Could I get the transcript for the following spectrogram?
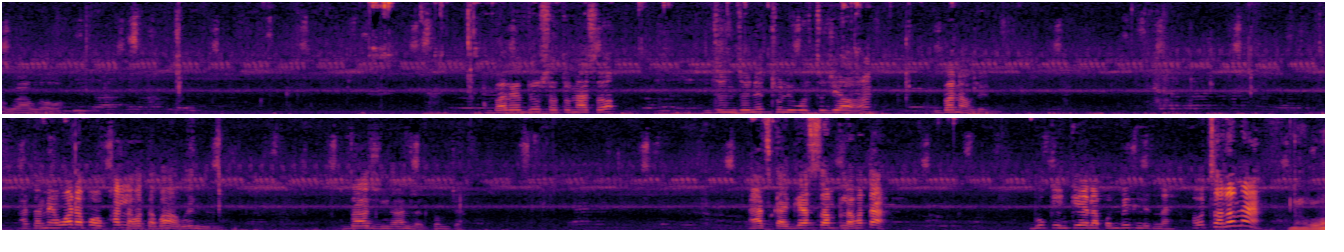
वा वा बऱ्याच दिवसातून असं झणझणीत चुलीवरचं जेवण बनवलं मी. आता मी वडापाव खाल्ला होता भाऊ बहिणी दाजीने आणला तुमच्या. आज काय गॅस संपला होता. बुकिंग केला पण भेटलीच नाही. हो चला ना. हो.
